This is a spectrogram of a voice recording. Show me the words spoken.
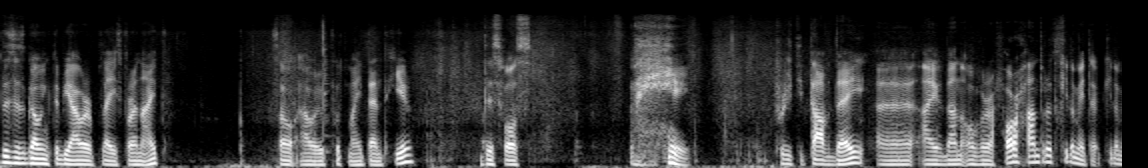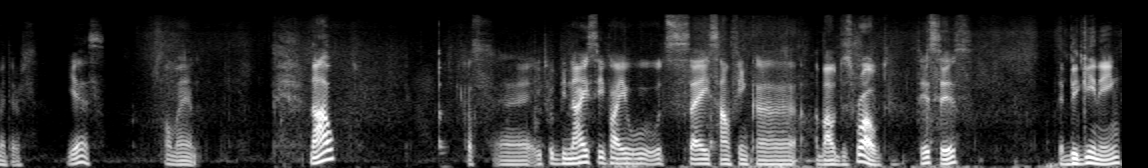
This is going to be our place for a night. So I will put my tent here. This was a pretty tough day. Uh, I've done over 400 kilometer kilometers. Yes. Oh man. Now, because uh, it would be nice if I would say something uh, about this road. This is the beginning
